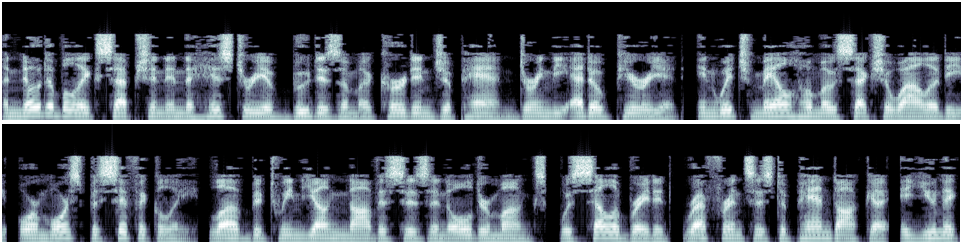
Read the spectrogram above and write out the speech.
A notable exception in the history of Buddhism occurred in Japan during the Edo period, in which male homosexuality, or more specifically, love between young novices and older monks, was celebrated. References to Pandaka, a eunuch,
